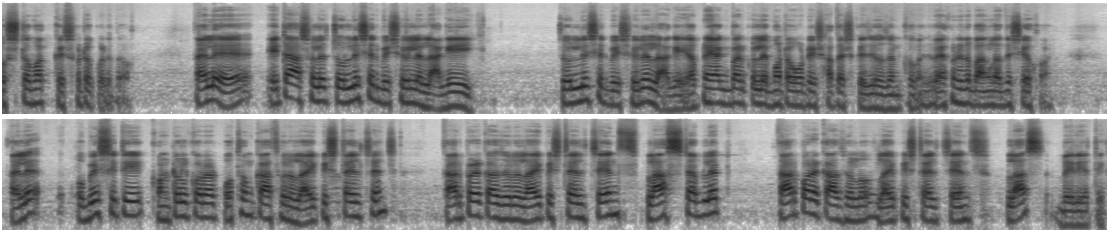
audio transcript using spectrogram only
অষ্টমাককে ছোটো করে দাও। তাহলে এটা আসলে চল্লিশের বেশি হলে লাগেই। চল্লিশের বেশি হলে লাগেই। আপনি একবার করলে মোটামুটি সাতাশ কেজি ওজন কমে যাবে। এখন এটা বাংলাদেশে হয়। তাহলে ওবেসিটি কন্ট্রোল করার প্রথম কাজ হলো লাইফস্টাইল চেঞ্জ তারপরে কাজ হলো লাইফস্টাইল চেঞ্জ প্লাস ট্যাবলেট তারপরে কাজ হলো lifestyle change plus bariatric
